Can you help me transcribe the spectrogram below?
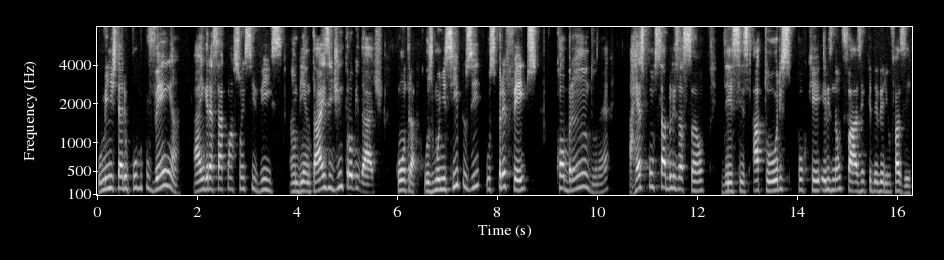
o Ministério Público venha a ingressar com ações civis, ambientais e de improbidade contra os municípios e os prefeitos, cobrando né, a responsabilização desses atores porque eles não fazem o que deveriam fazer.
